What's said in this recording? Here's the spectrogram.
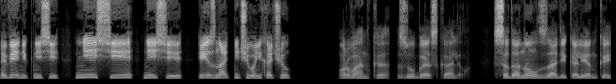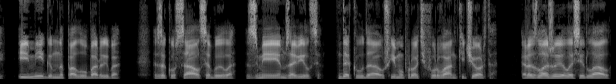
веник неси, неси, неси, и знать ничего не хочу. Урванка зубы оскалил, саданул сзади коленкой и мигом на полу барыба. Закусался было, змеем завился. Да куда уж ему против урванки черта. Разложил, оседлал,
